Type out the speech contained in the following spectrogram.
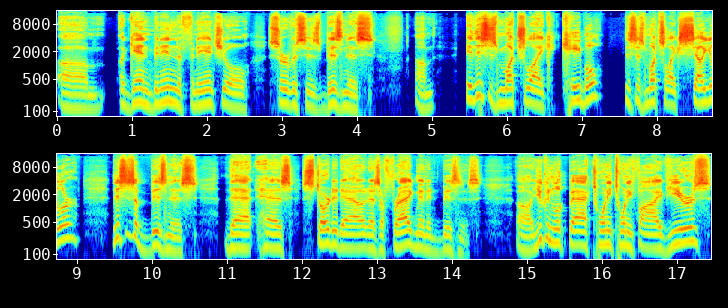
um, again been in the financial services business. Um, this is much like cable. This is much like cellular. This is a business that has started out as a fragmented business. Uh, you can look back 20, 25 years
